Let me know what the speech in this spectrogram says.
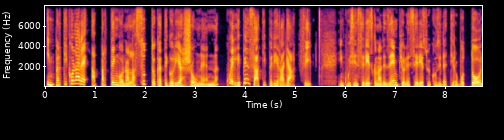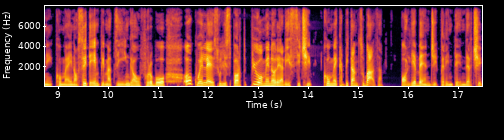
In particolare appartengono alla sottocategoria shounen, quelli pensati per i ragazzi, in cui si inseriscono ad esempio le serie sui cosiddetti robottoni, come ai nostri tempi Mazinga o Forobo, o quelle sugli sport più o meno realistici, come Capitan Tsubasa, Ollie e Benji per intenderci,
